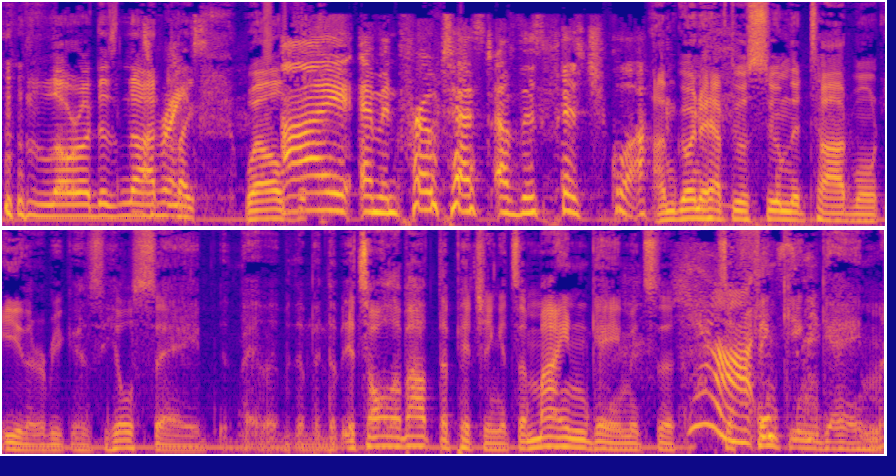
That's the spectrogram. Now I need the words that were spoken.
Laura does not Right. like. Well, I am in protest of this pitch clock. I'm going to have to assume that Todd won't either because he'll say it's all about the pitching. It's a mind game. It's a, it's Yeah, a it's- thinking game.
